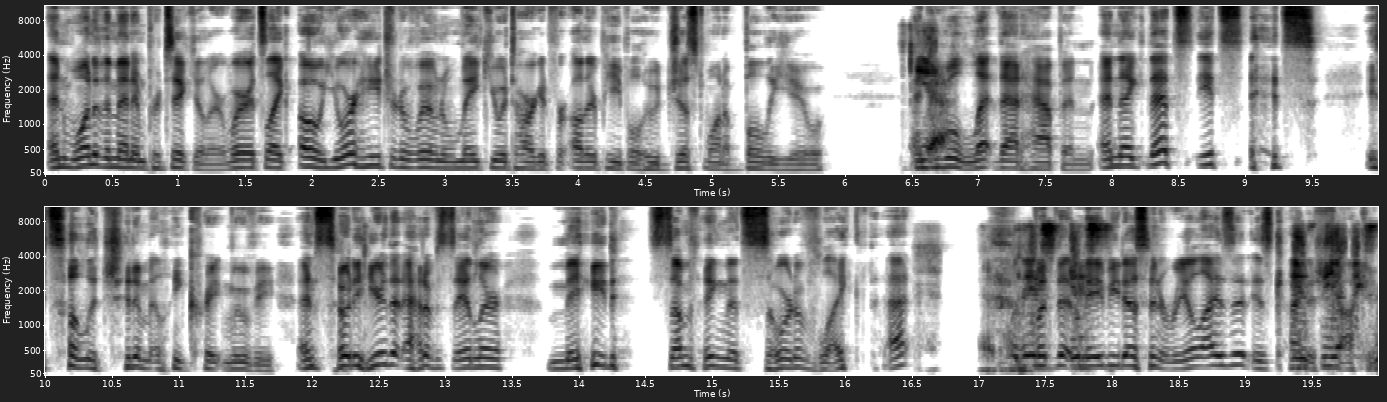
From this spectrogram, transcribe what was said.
And one of the men in particular, where it's like, oh, your hatred of women will make you a target for other people who just want to bully you. And Yeah. you will let that happen. And like that's it's it's it's a legitimately great movie. And so to hear that Adam Sandler made something that's sort of like that But but that maybe doesn't realize it is kind of shocking.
